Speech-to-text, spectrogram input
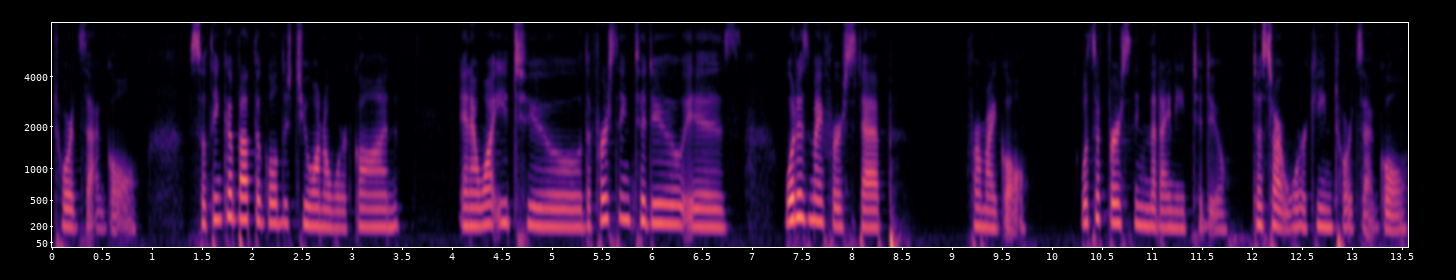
towards that goal. So think about the goal that you want to work on. And I want you to, the first thing to do is what is my first step for my goal? What's the first thing that I need to do to start working towards that goal?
